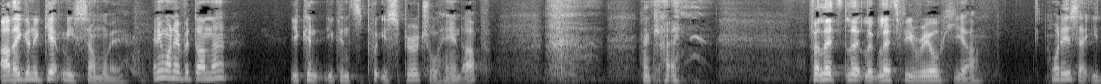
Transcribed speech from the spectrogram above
Are they going to get me somewhere? Anyone ever done that? You can, you can put your spiritual hand up. okay? But let's, let, look, let's be real here. What is that? You're,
